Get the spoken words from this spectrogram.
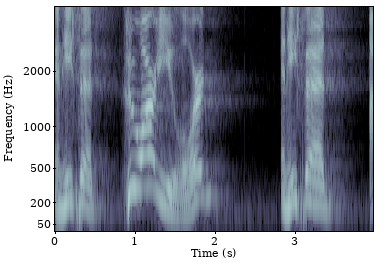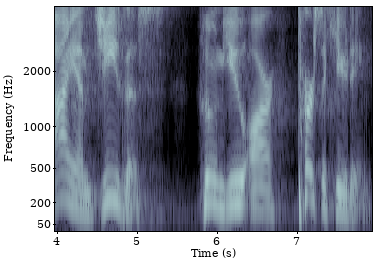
And he said, Who are you, Lord? And he said, I am Jesus, whom you are persecuting.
